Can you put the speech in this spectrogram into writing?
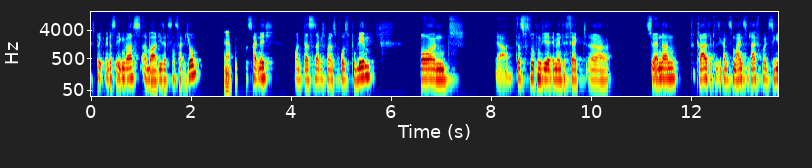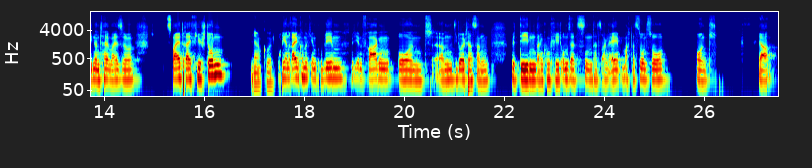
es bringt mir das irgendwas, aber die setzen es halt nicht um. Ja. Das ist halt nicht. Und das ist, sage ich mal, das große Problem. Und ja, das versuchen wir im Endeffekt äh, zu ändern. Gerade durch diese ganzen Mindset-Life-Goals, die gehen dann teilweise zwei, drei, vier Stunden. Ja, cool. Wo die dann reinkommen mit ihren Problemen, mit ihren Fragen und ähm, die Leute das dann mit denen dann konkret umsetzen und halt sagen, ey, mach das so und so. Und ja,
